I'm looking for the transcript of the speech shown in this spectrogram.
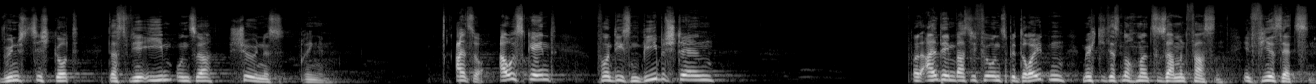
wünscht sich Gott, dass wir ihm unser Schönes bringen. Also, ausgehend von diesen Bibelstellen und all dem, was sie für uns bedeuten, möchte ich das nochmal zusammenfassen in vier Sätzen.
